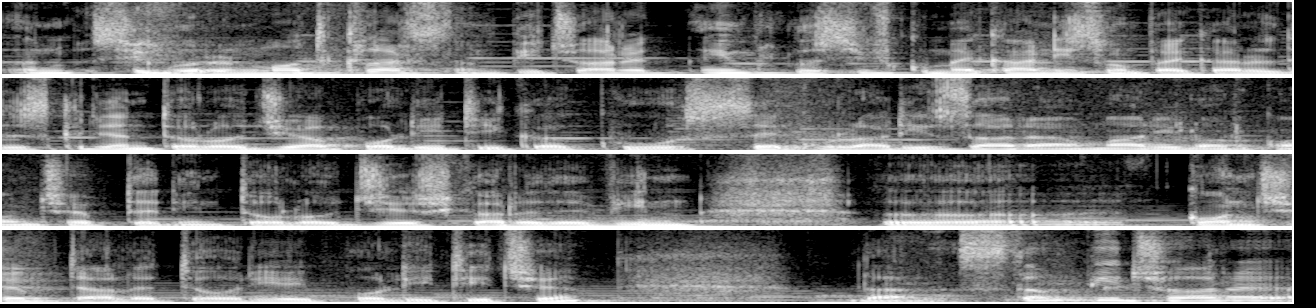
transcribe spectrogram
în, sigur, în mod clar stă în picioare, inclusiv cu mecanismul pe care îl descrie în teologia politică, cu secularizarea marilor concepte din teologie și care devin uh, concepte ale teoriei politice, dar stă în picioare,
